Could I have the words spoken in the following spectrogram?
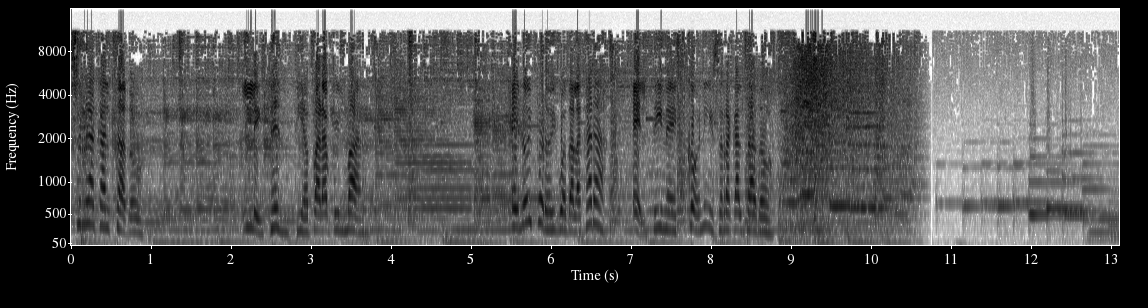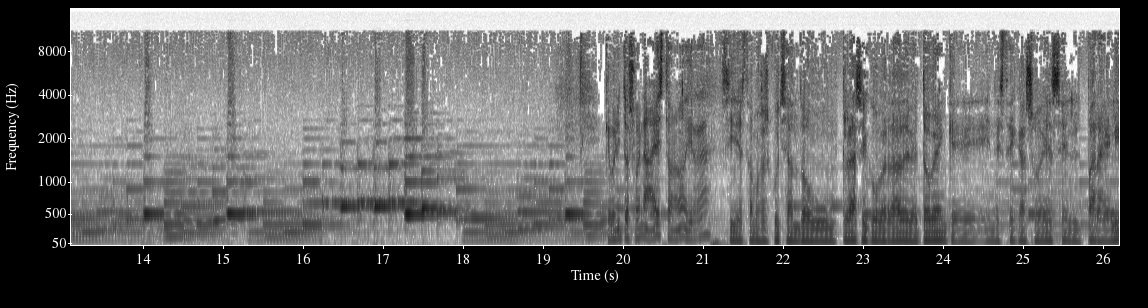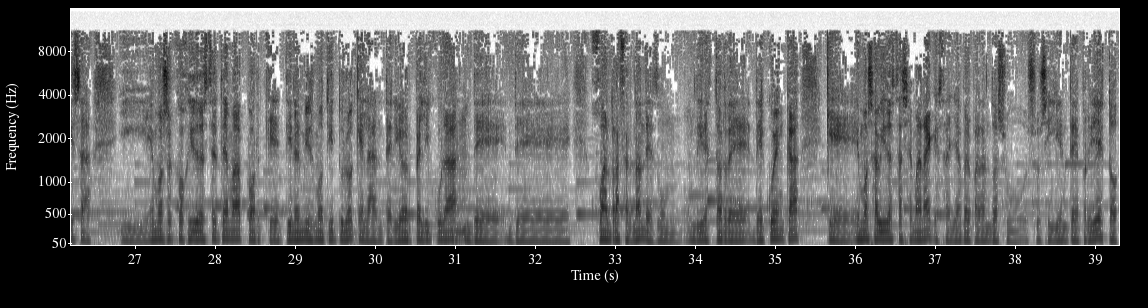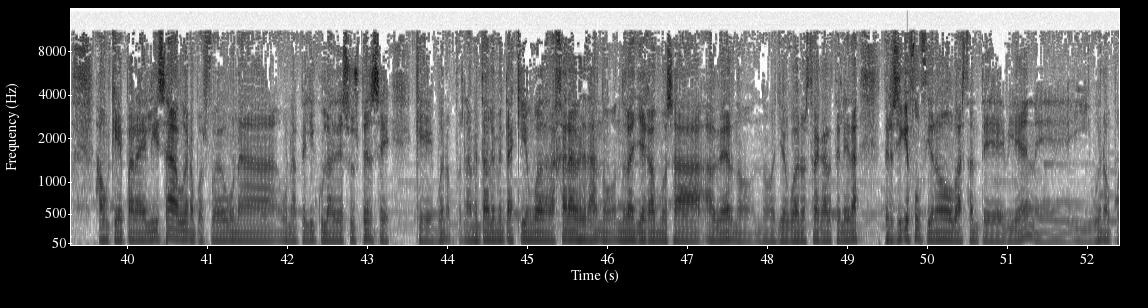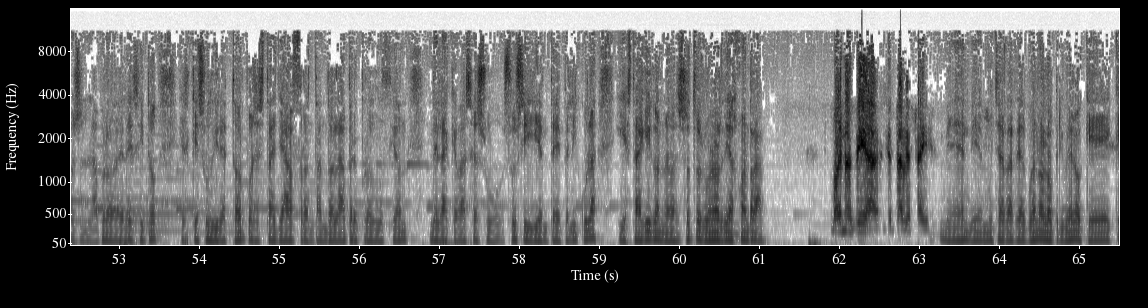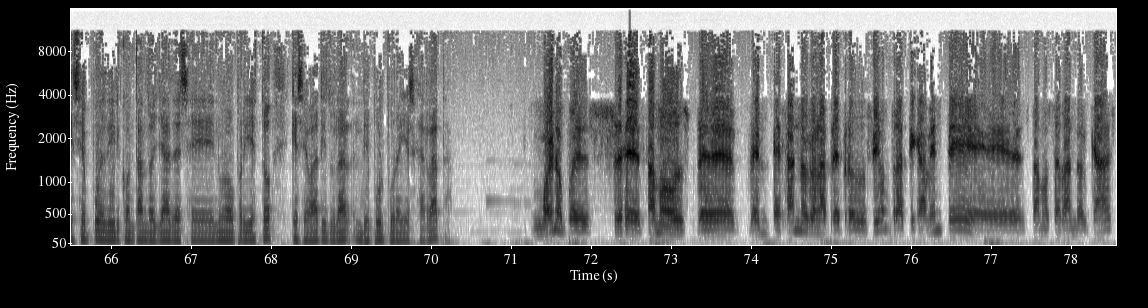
Isra Calzado. Licencia para filmar. En Hoy por Hoy Guadalajara, el cine con Isra Calzado. Bonito suena esto, ¿no, Irra? Sí, estamos escuchando un clásico, ¿verdad?, de Beethoven, que en este caso es el Para Elisa. Y hemos escogido este tema porque tiene el mismo título que la anterior película de, de Juan Ra Fernández, un, un director de, de, Cuenca, que hemos sabido esta semana que está ya preparando su, su siguiente proyecto. Aunque Para Elisa, bueno, pues fue una, una película de suspense que, bueno, pues lamentablemente aquí en Guadalajara, ¿verdad?, no, no la llegamos a, a ver, no, no llegó a nuestra cartelera, pero sí que funcionó bastante bien eh, y bueno pues la prueba del éxito es que su director pues está ya afrontando la preproducción de la que va a ser su, su siguiente película y está aquí con nosotros. Buenos días Juan Ra. Buenos días, ¿qué tal estáis? Bien, bien, muchas gracias. Bueno, lo primero, ¿qué, qué se puede ir contando ya de ese nuevo proyecto que se va a titular De Púrpura y Escarlata? Bueno, pues eh, estamos eh, empezando con la preproducción prácticamente, eh, estamos cerrando el cast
